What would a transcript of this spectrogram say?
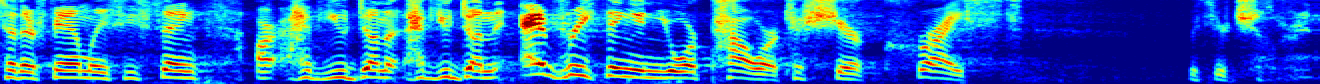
to their families, he's saying, have you, done, have you done everything in your power to share Christ with your children?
